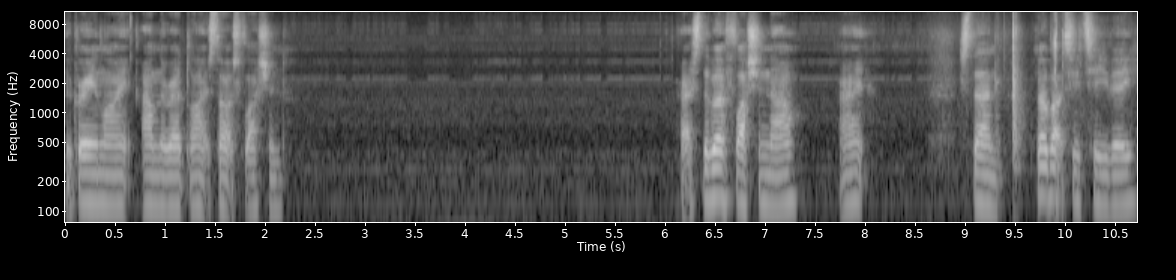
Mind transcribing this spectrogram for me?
the green light and the red light starts flashing right so they're both flashing now right so then go back to your TV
